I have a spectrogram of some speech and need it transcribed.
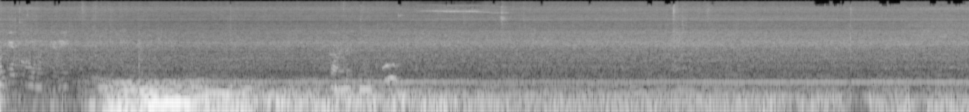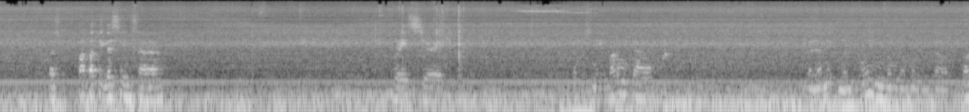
lagyan mo muna ng kere. Kalat mo. Oh. Tapos papatigasin sa bracer. Tapos may mangga. Kalamit man. Uy, may mangga mangga pa.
